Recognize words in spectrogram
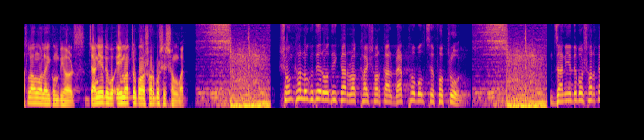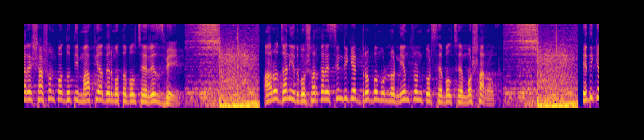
আসসালামু আলাইকুম ভিউয়ার্স, জানিয়ে দেব এইমাত্র পাওয়া সর্বশেষ সংবাদ। সংখ্যালঘুদের অধিকার রক্ষায় সরকার ব্যর্থ বলছে ফখরুল। জানিয়ে দেব সরকারের শাসন পদ্ধতি মাফিয়াদের মতো বলছে রিজভি। আরও জানিয়ে দেব সরকারের সিন্ডিকেট দ্রব্যমূল্য নিয়ন্ত্রণ করছে বলছে মোশারফ এদিকে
